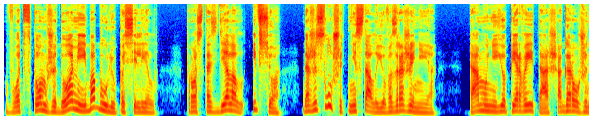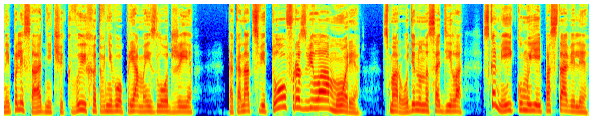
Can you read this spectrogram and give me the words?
Вот в том же доме и бабулю поселил. Просто сделал, и все. Даже слушать не стал ее возражения. Там у нее первый этаж, огороженный полисадничек, выход в него прямо из лоджии. Так она цветов развела море, смородину насадила, скамейку мы ей поставили.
